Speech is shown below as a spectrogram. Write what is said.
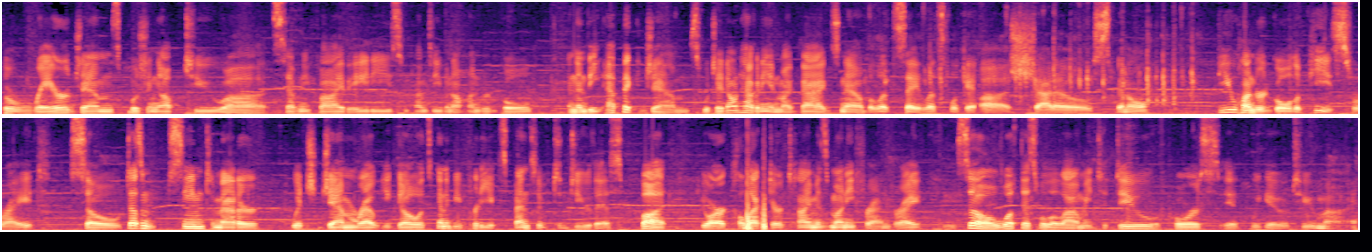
The rare gems pushing up to uh, 75, 80, sometimes even 100 gold. And then the epic gems, which I don't have any in my bags now, but let's say, let's look at uh, Shadow Spinel. a Few hundred gold apiece, right? So doesn't seem to matter which gem route you go. It's going to be pretty expensive to do this, but if you are a collector, time is money, friend, right? So what this will allow me to do, of course, if we go to my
